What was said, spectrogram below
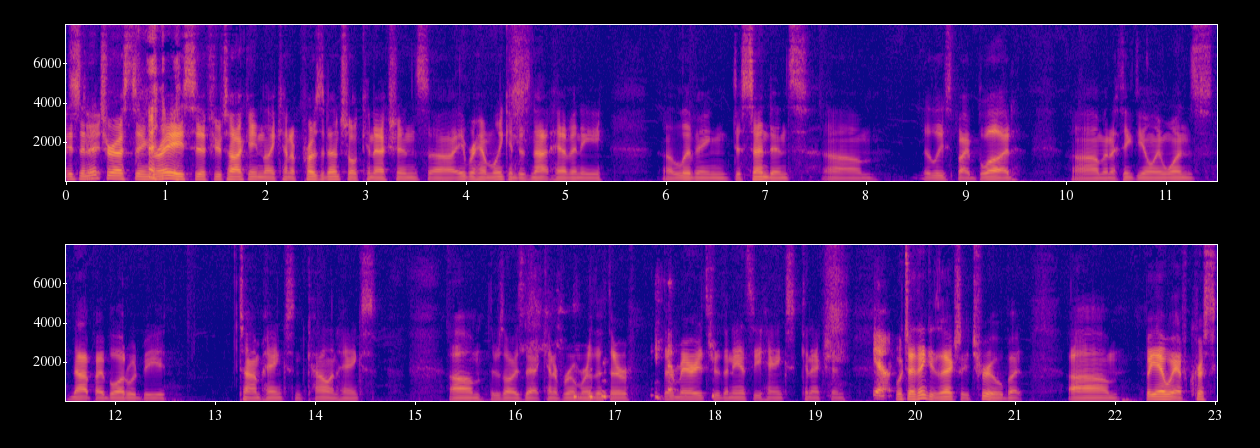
it's an interesting race if you're talking like kind of presidential connections. Uh, Abraham Lincoln does not have any uh, living descendants, um, at least by blood, um, and I think the only ones not by blood would be Tom Hanks and Colin Hanks. Um, there's always that kind of rumor that they're they're married through the Nancy Hanks connection, Yeah. which I think is actually true. But um, but yeah, we have Chris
